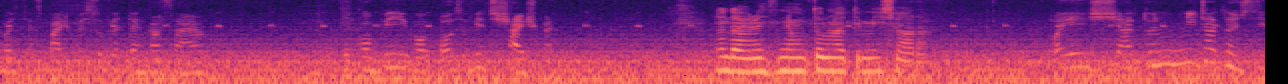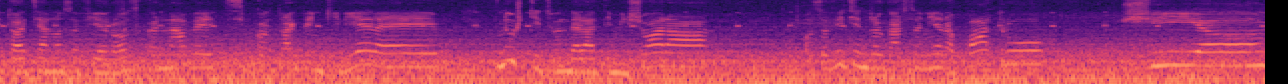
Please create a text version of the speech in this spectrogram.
Voi sunteți pași pe suflete în casa aia. Cu copiii vă- o să fiți 16. Nu, dar vrem să ne mutăm la Timișoara. Păi și atunci, nici atunci situația nu o să fie roz, că nu aveți contract de închiriere, nu știți unde la Timișoara, o să fiți într-o garsonieră 4 și uh,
